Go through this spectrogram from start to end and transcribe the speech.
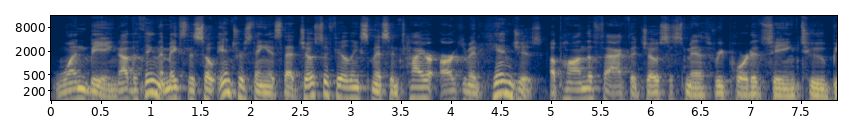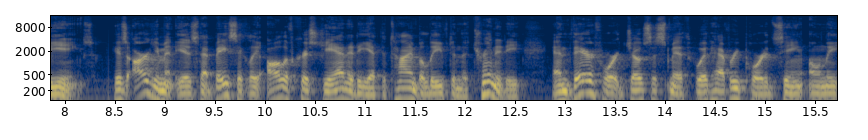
one being. Now, the thing that makes this so interesting is that Joseph Fielding Smith's entire argument hinges upon the fact that Joseph Smith reported seeing two beings. His argument is that basically all of Christianity at the time believed in the Trinity, and therefore Joseph Smith would have reported seeing only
